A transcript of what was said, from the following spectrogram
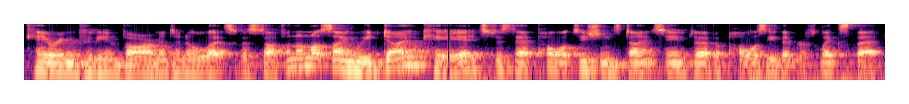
caring for the environment and all that sort of stuff. And I'm not saying we don't care, it's just our politicians don't seem to have a policy that reflects that.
